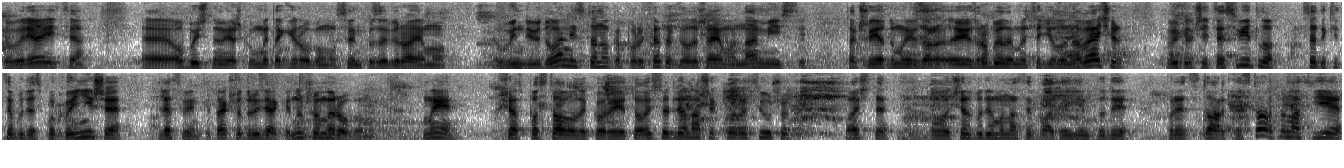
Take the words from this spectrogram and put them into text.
ковиряється. Е, обично, я ми так і робимо. Свинку забираємо в індивідуальний станок, а поросяток залишаємо на місці. Так що я думаю, е, зробили ми це діло на вечір, виключиться світло, все-таки це буде спокійніше для свинки. Так що, друзяки, ну що ми робимо? Ми зараз поставили корито ось для наших поросюшок. Бачите, зараз будемо насипати їм туди предстарт. І старт у нас є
